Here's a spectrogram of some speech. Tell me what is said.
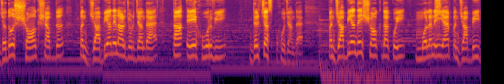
ਜਦੋਂ ਸ਼ੌਂਕ ਸ਼ਬਦ ਪੰਜਾਬੀਆਂ ਦੇ ਨਾਲ ਜੁੜ ਜਾਂਦਾ ਹੈ, ਤਾਂ ਇਹ ਹੋਰ ਵੀ ਦਿਲਚਸਪ ਹੋ ਜਾਂਦਾ ਹੈ। ਪੰਜਾਬੀਆਂ ਦੇ ਸ਼ੌਂਕ ਦਾ ਕੋਈ ਮੁੱਲ ਨਹੀਂ ਹੈ। ਪੰਜਾਬੀ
